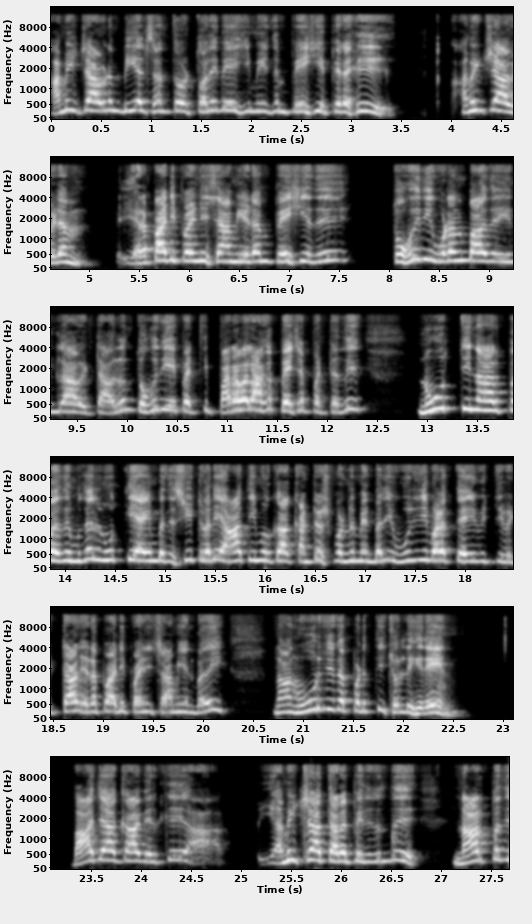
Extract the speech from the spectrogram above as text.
அமித்ஷாவிடம் பி எல் சந்தோஷ் தொலைபேசி மீதும் பேசிய பிறகு அமித்ஷாவிடம் எடப்பாடி பழனிசாமியிடம் பேசியது தொகுதி உடன்பாடு இல்லாவிட்டாலும் தொகுதியை பற்றி பரவலாக பேசப்பட்டது. நூத்தி நாற்பது முதல் நூத்தி ஐம்பது சீட் வரை அதிமுக கண்டெஸ்ட் பண்ணும் என்பதை உறுதிபட தெரிவித்து விட்டார் எடப்பாடி பழனிசாமி என்பதை நான் ஊர்ஜிதப்படுத்தி சொல்லுகிறேன். பாஜகவிற்கு அமித்ஷா தரப்பிலிருந்து நாற்பது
